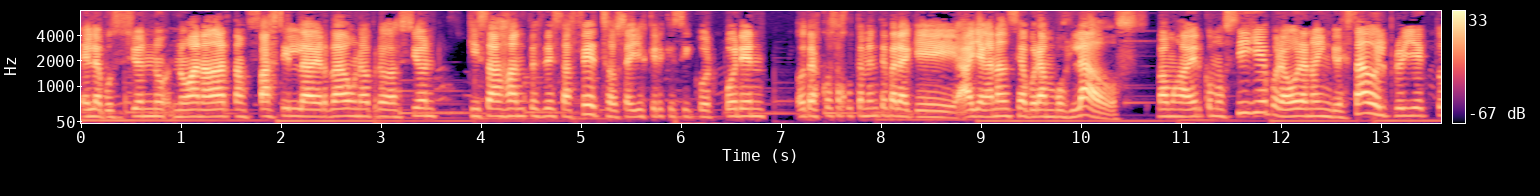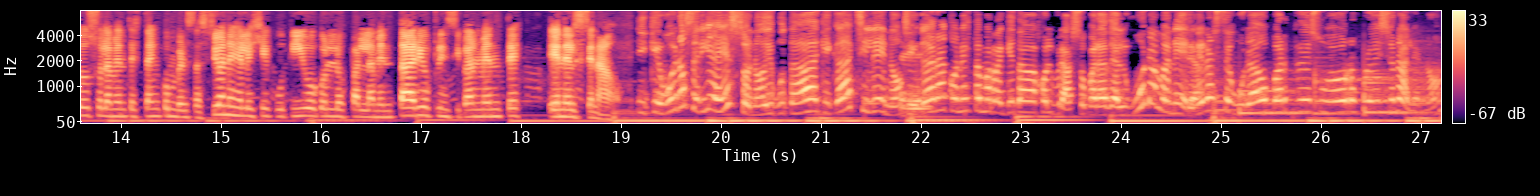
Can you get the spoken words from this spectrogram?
en la oposición no, no van a dar tan fácil, la verdad, una aprobación quizás antes de esa fecha, o sea, ellos quieren que se incorporen otras cosas justamente para que haya ganancia por ambos lados. Vamos a ver cómo sigue. Por ahora no ha ingresado el proyecto, solamente está en conversaciones el Ejecutivo con los parlamentarios, principalmente en el Senado. Y qué bueno sería eso, ¿no, diputada? Que cada chileno llegara con esta marraqueta bajo el brazo para de alguna manera tener asegurado parte de sus ahorros provisionales, ¿no?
